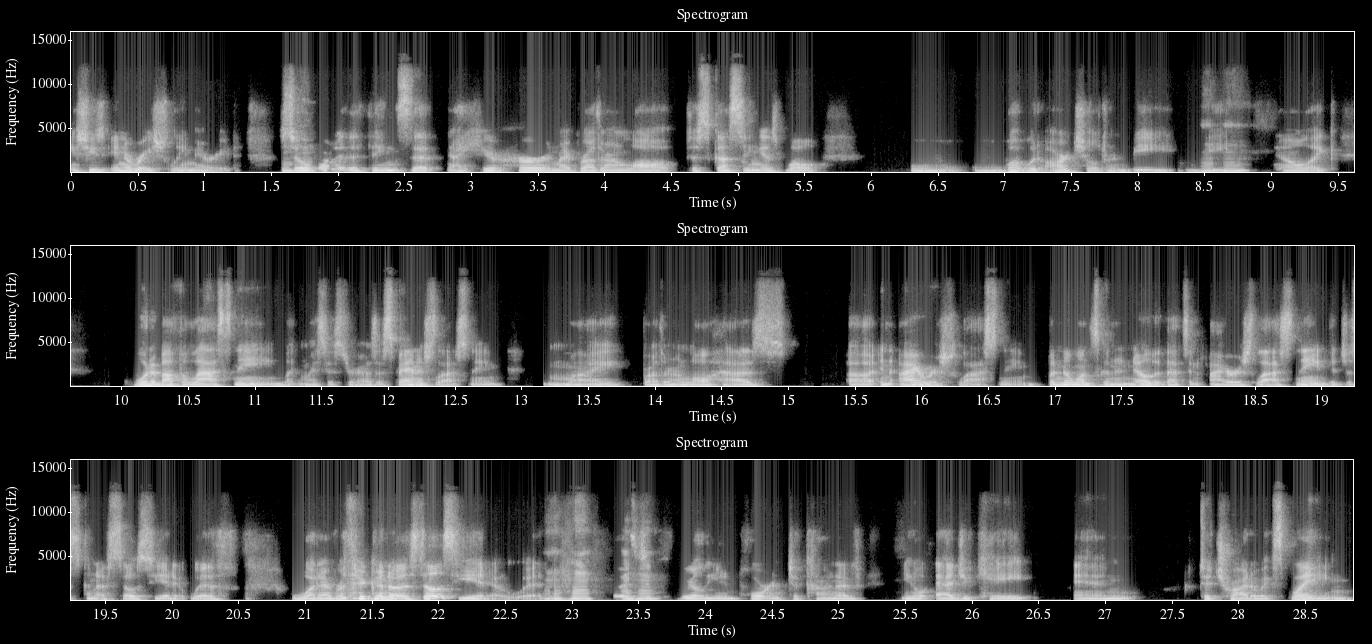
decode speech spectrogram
and she's interracially married. Mm-hmm. So one of the things that I hear her and my brother-in-law discussing is, well, what would our children be? be? Mm-hmm. You know, like what about the last name? Like my sister has a Spanish last name. My brother-in-law has uh, an Irish last name, but no one's going to know that that's an Irish last name. They're just going to associate it with whatever they're going to associate it with. Mm-hmm, it's mm-hmm. just really important to kind of, you know, educate and to try to explain.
